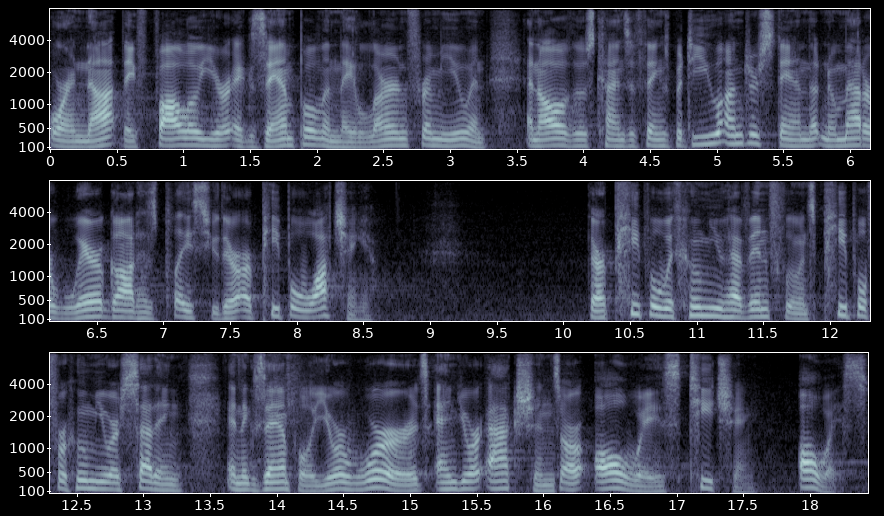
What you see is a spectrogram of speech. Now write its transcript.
or not. They follow your example and they learn from you and, and all of those kinds of things. But do you understand that no matter where God has placed you, there are people watching you? There are people with whom you have influence, people for whom you are setting an example. Your words and your actions are always teaching, always.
